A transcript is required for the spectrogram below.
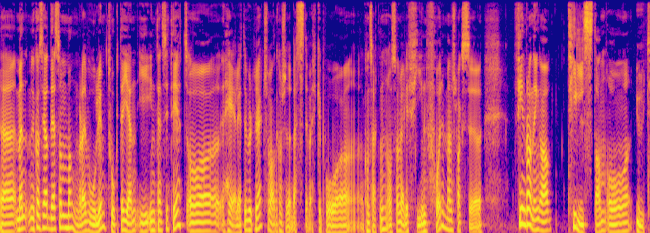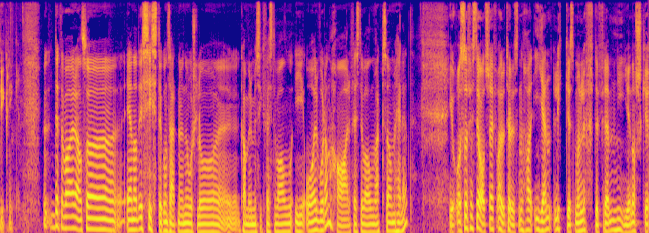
Eh, men du kan si at det som mangla i volum, tok det igjen i intensitet. Og helhetlig vurdert så var det kanskje det beste verket på konserten. Også en veldig fin form, en slags eh, fin blanding av tilstand og utvikling. Dette var altså en av de siste konsertene under Oslo Kammermusikkfestival i år. Hvordan har festivalen vært som helhet? Jo, også Festivalsjef Are Tøllesen har igjen lykkes med å løfte frem nye norske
